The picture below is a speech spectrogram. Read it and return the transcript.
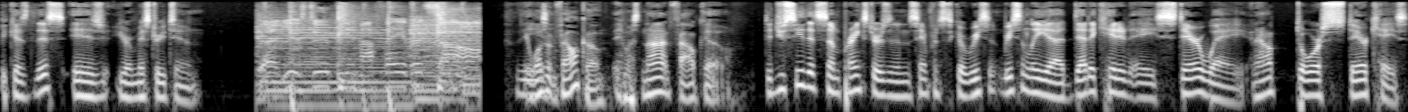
because this is your mystery tune. That used to be my favorite song. It wasn't Falco. It was not Falco. Did you see that some pranksters in San Francisco recent, recently uh, dedicated a stairway, an outdoor staircase,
